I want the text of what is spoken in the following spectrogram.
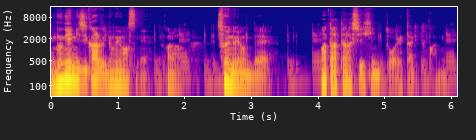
無限に時間あると読めますね。だから、そういうの読んで、また新しいヒントを得たりとかね。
